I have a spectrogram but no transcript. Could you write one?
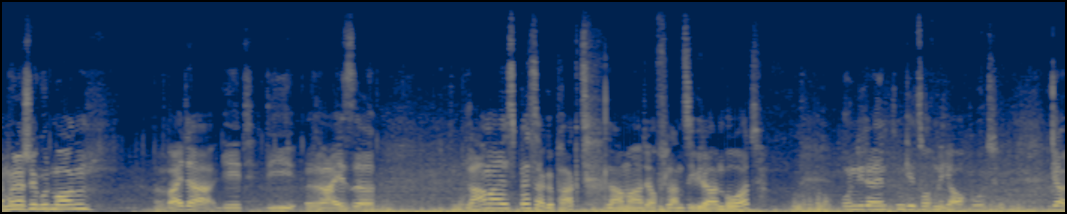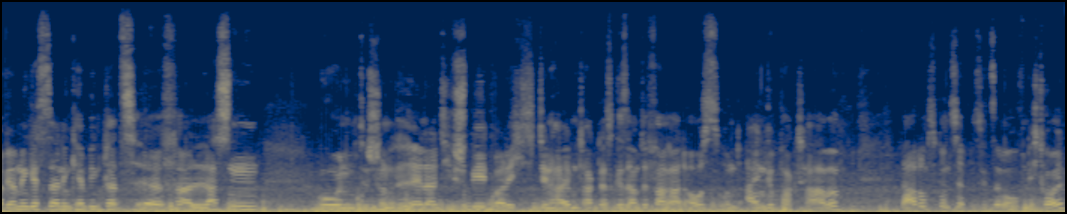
Einen wunderschönen guten Morgen. Weiter geht die Reise. Lama ist besser gepackt. Lama hat auch Pflanze wieder an Bord. Und die da hinten geht es hoffentlich auch gut. Ja, wir haben den gestern den Campingplatz äh, verlassen und ist schon relativ spät, weil ich den halben Tag das gesamte Fahrrad aus- und eingepackt habe. Ladungskonzept ist jetzt aber hoffentlich toll.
